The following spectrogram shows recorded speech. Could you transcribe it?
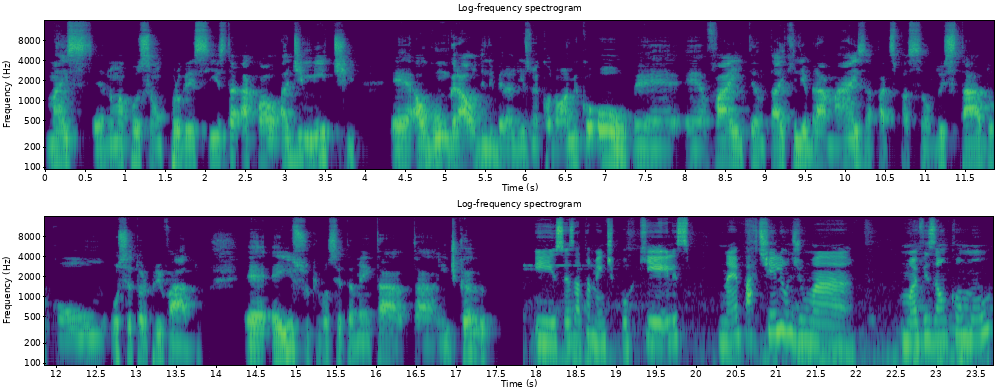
mas é, numa posição progressista, a qual admite é, algum grau de liberalismo econômico ou é, é, vai tentar equilibrar mais a participação do Estado com o setor privado. É, é isso que você também está tá indicando? Isso, exatamente, porque eles né, partilham de uma, uma visão comum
